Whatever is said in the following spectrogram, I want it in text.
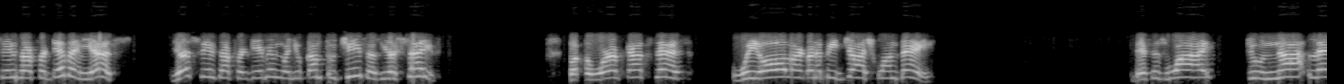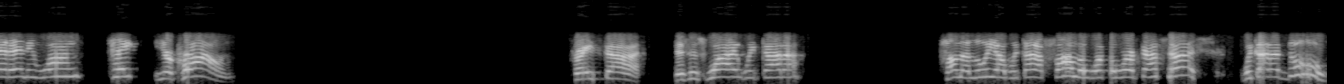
sins are forgiven. Yes, your sins are forgiven when you come to Jesus. You're saved. But the Word of God says we all are going to be judged one day. This is why do not let anyone take your crown. Praise God. This is why we gotta, hallelujah, we gotta follow what the Word of God says. We gotta do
